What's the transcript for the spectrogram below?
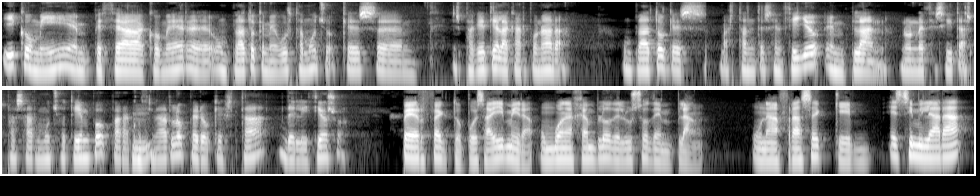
y comí, empecé a comer eh, un plato que me gusta mucho, que es eh, espagueti a la carbonara. Un plato que es bastante sencillo en plan, no necesitas pasar mucho tiempo para cocinarlo, pero que está delicioso. Perfecto, pues ahí mira, un buen ejemplo del uso de en plan. Una frase que es similar a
